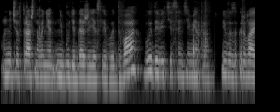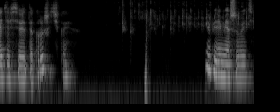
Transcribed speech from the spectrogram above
Ничего страшного не, не будет, даже если вы 2 выдавите сантиметра. И вы закрываете все это крышечкой и перемешиваете.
